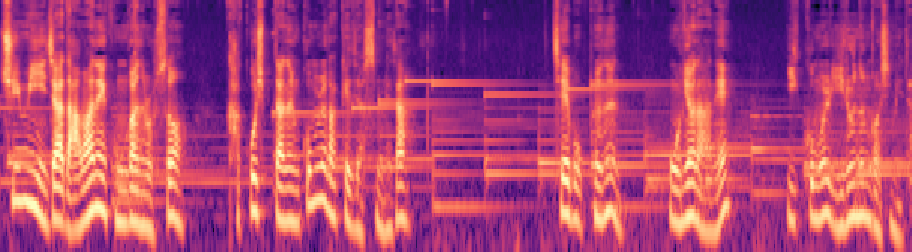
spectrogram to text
취미이자 나만의 공간으로서 갖고 싶다는 꿈을 갖게 되었습니다. 제 목표는 5년 안에 이 꿈을 이루는 것입니다.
